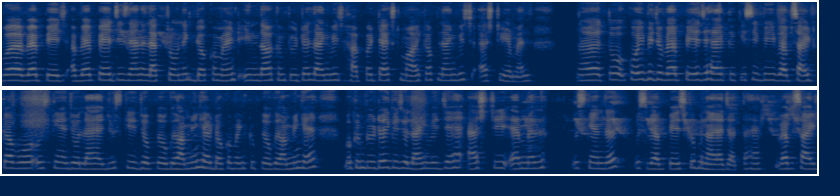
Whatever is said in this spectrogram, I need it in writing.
Web page. A web page is an electronic document in the computer language, hypertext, markup language HTML. तो कोई भी जो वेब पेज है, कि किसी भी वेबसाइट का, वो उसकी जो जिसकी जो प्रोग्रामिंग है डॉक्यूमेंट की प्रोग्रामिंग है, वो कंप्यूटर की जो लैंग्वेज है एच टी एम एल उसके अंदर उस वेब पेज को बनाया जाता है website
